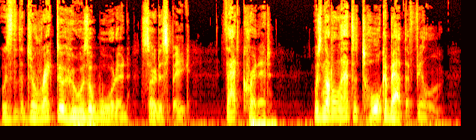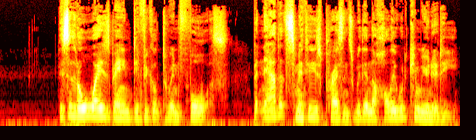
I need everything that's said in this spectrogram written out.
was that the director who was awarded, so to speak, that credit was not allowed to talk about the film. This had always been difficult to enforce, but now that Smithee's presence within the Hollywood community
